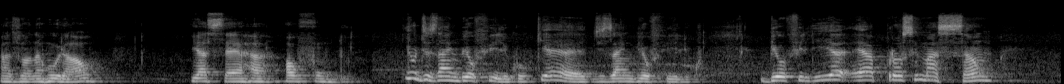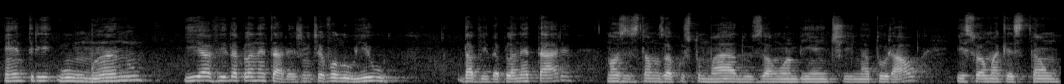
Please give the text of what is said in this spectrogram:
a zona rural e a serra ao fundo. E o design biofílico? O que é design biofílico? Biofilia é a aproximação entre o humano e a vida planetária. A gente evoluiu da vida planetária, nós estamos acostumados a um ambiente natural, isso é uma questão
